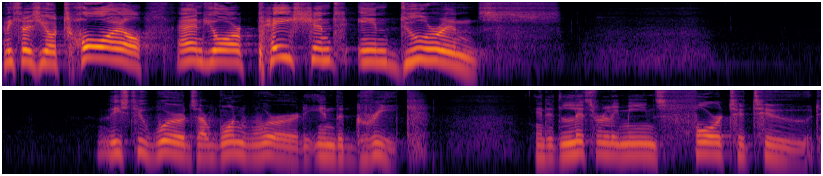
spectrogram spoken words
And he says, Your toil and your patient endurance. These two words are one word in the Greek, and it literally means fortitude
